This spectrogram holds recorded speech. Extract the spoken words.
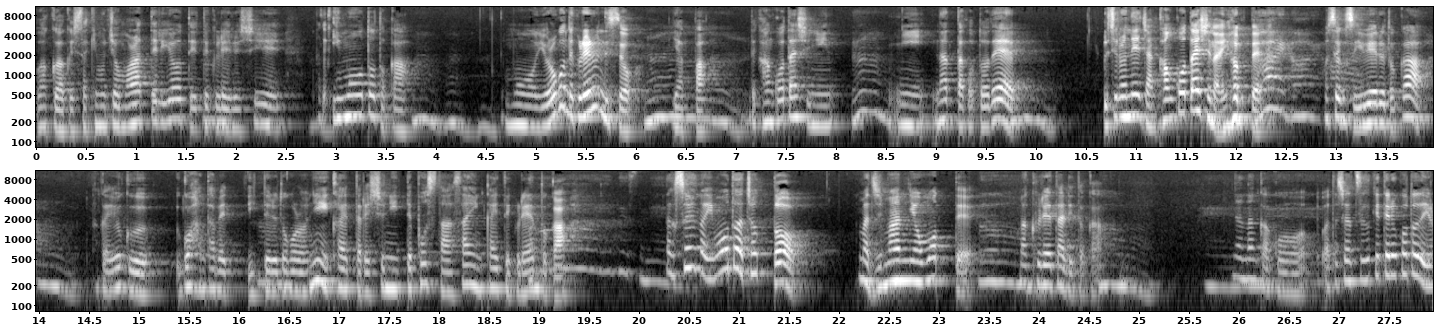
ワクワクした気持ちをもらってるよって言ってくれるし、なんか妹とかもう喜んでくれるんですよやっぱ。で観光大使にになったことでうちの姉ちゃん観光大使なんよってそれこそ言えるとかなんかよくご飯食べ行ってるところに帰ったら一緒に行ってポスターサイン書いてくれんとか。なんかそういうの妹はちょっと、まあ、自慢に思って、まあ、くれたりとか、でなんかこう私が続けてることで喜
